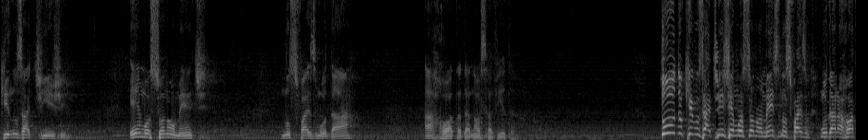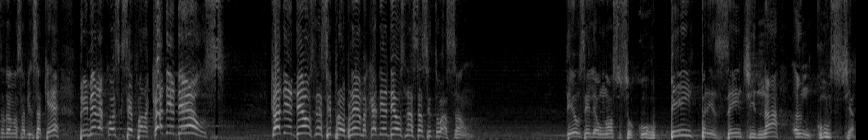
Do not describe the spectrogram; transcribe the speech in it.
que nos atinge emocionalmente nos faz mudar a rota da nossa vida. Tudo que nos atinge emocionalmente nos faz mudar a rota da nossa vida. Sabe o que é? Primeira coisa que você fala: cadê Deus? Cadê Deus nesse problema? Cadê Deus nessa situação? Deus, Ele é o nosso socorro bem presente na angústia.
